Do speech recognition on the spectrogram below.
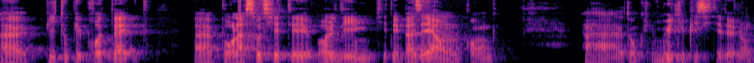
P2P Protect, pour la société holding qui était basée à Hong Kong. Euh, donc une multiplicité de noms.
